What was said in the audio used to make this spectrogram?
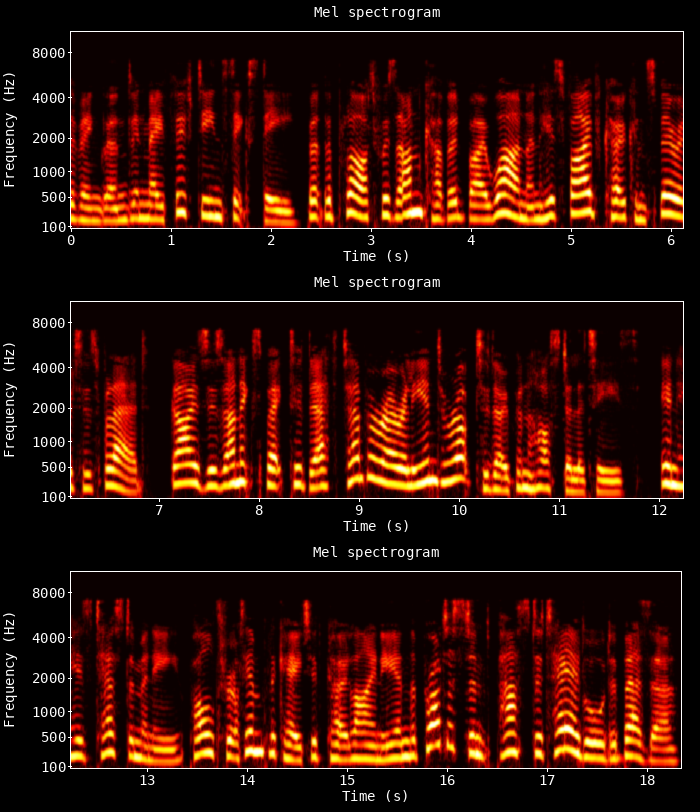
of England in May 1560, but the plot was uncovered by one and his five co-conspirators fled. Guise's unexpected death temporarily interrupted open hostilities. In his testimony, Poltrot implicated Coligny and the Protestant pastor Théodore de Beza.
